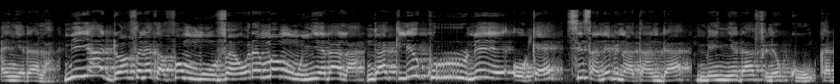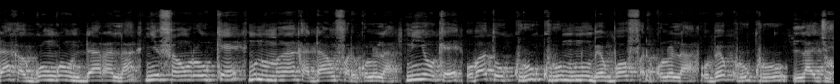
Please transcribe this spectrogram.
an ɲɛda la n'i y'a dɔn fɛnɛ k'a fɔ mun fɛn wɛrɛ ma mun ɲɛda la nka tile kururu ne ye o kɛ sisan ne bɛna taa n da n bɛ ɲɛda fɛnɛ ko ka daa ka gɔngɔnw dara la n ye fɛn wɛrɛw kɛ minnu man kan ka da n farikolo la ni y'o kɛ o b'a to kurukuru minnu bɛ bɔ farikolo la o bɛ kurukuru lajɔ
